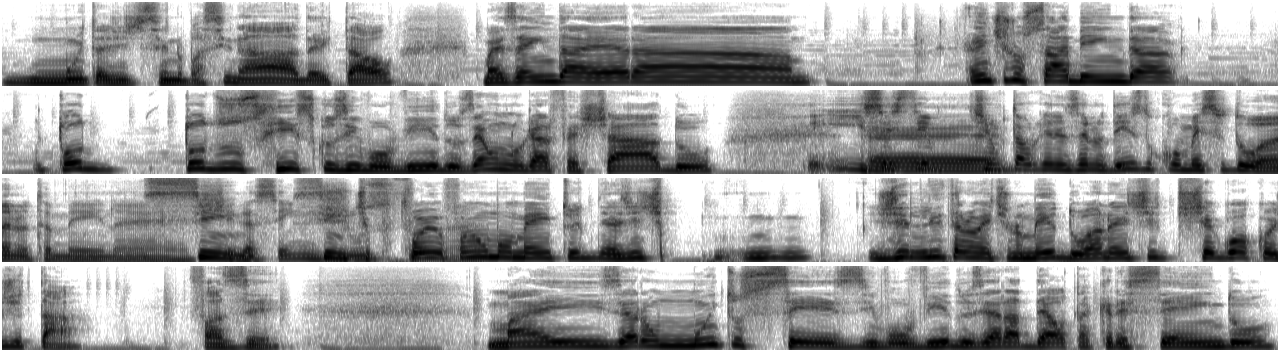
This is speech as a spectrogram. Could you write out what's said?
muita gente sendo vacinada e tal. Mas ainda era. A gente não sabe ainda todo, todos os riscos envolvidos, é um lugar fechado. E vocês é... tinham que estar tá organizando desde o começo do ano também, né? Sim, Chega a ser injusto, sim, tipo, foi, né? foi um momento, a gente, literalmente, no meio do ano, a gente chegou a cogitar fazer. Mas eram muitos Cs envolvidos era a Delta crescendo.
